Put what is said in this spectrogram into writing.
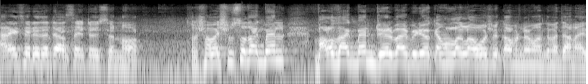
আর এই সাইডে যেটা আছে এটা হচ্ছে নর। তো সবাই সুস্থ থাকবেন ভালো থাকবেন। জুয়েল ভিডিও কেমন লাগল অবশ্যই কমেন্টের মাধ্যমে জানাই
